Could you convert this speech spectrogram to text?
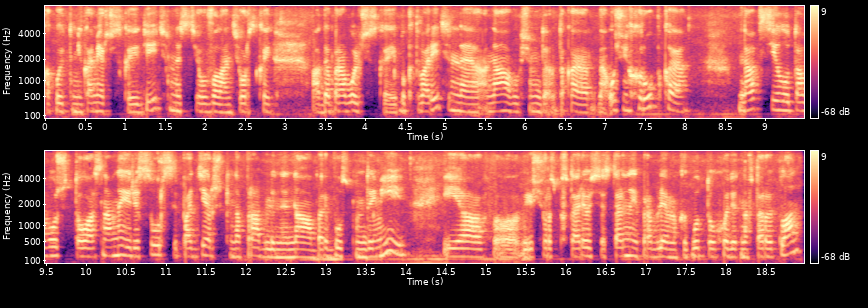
какой-то некоммерческой деятельностью, волонтерской, добровольческой, благотворительная, она, в общем, такая очень хрупкая, да, в силу того, что основные ресурсы поддержки направлены на борьбу с пандемией, и еще раз повторюсь, остальные проблемы как будто уходят на второй план.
